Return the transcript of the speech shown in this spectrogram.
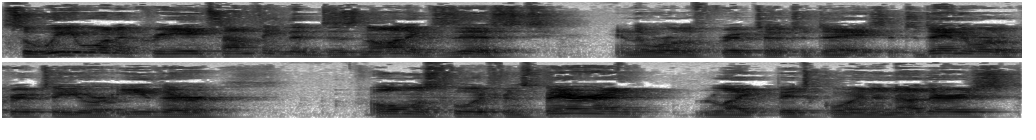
So we want to create something that does not exist in the world of crypto today. So today in the world of crypto, you are either almost fully transparent, like Bitcoin and others,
